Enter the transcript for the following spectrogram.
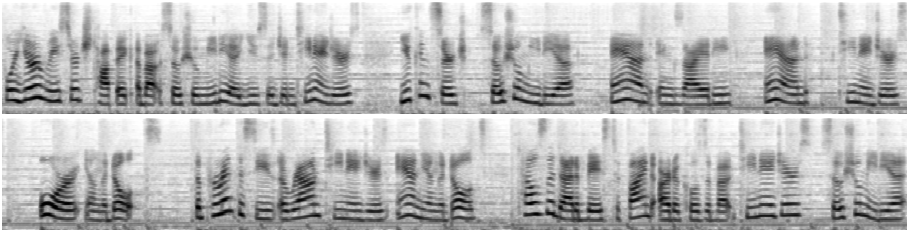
For your research topic about social media usage in teenagers, you can search social media and anxiety and teenagers, or young adults. The parentheses around teenagers and young adults tells the database to find articles about teenagers, social media,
